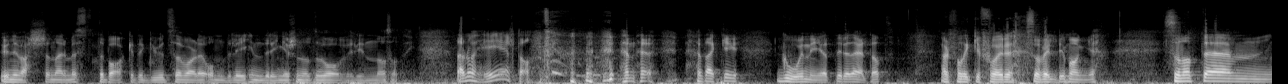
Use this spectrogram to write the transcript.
universet, nærmest tilbake til Gud, så var det åndelige hindringer som du måtte overvinne og sånne ting. Det er noe helt annet. det er ikke gode nyheter i det hele tatt. I hvert fall ikke for så veldig mange. Sånn at um,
